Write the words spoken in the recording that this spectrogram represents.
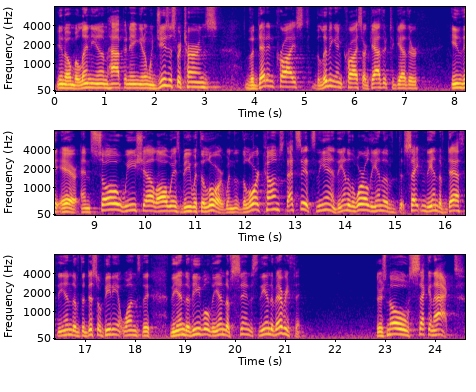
you know, millennium happening. You know, when Jesus returns, the dead in Christ, the living in Christ are gathered together in the air. And so we shall always be with the Lord. When the Lord comes, that's it, it's the end. The end of the world, the end of Satan, the end of death, the end of the disobedient ones, the, the end of evil, the end of sin, it's the end of everything. There's no second act.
